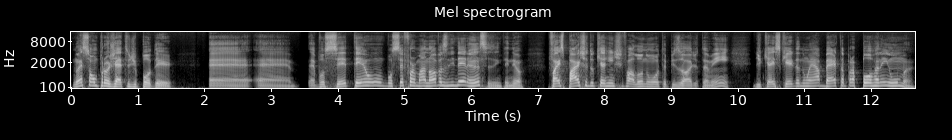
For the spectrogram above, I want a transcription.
não é só um projeto de poder. É, é, é você ter um. Você formar novas lideranças, entendeu? Faz parte do que a gente falou num outro episódio também, de que a esquerda não é aberta pra porra nenhuma.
